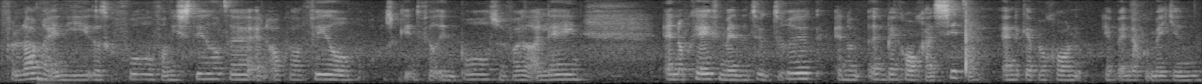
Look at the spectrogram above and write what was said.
verlangen en die, dat gevoel van die stilte en ook wel veel, als kind veel in het bos en veel alleen. En op een gegeven moment natuurlijk druk en dan en ben ik gewoon gaan zitten. En ik heb me gewoon, ik ben ook een beetje een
